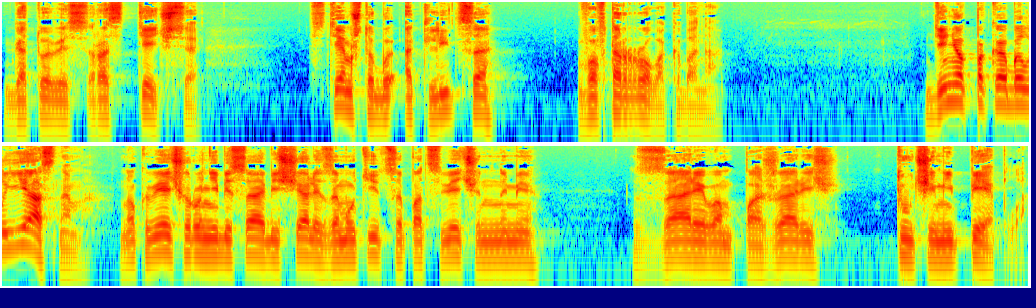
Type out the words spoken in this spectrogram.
готовясь растечься, с тем, чтобы отлиться во второго кабана. Денек пока был ясным, но к вечеру небеса обещали замутиться подсвеченными заревом пожарищ тучами пепла.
